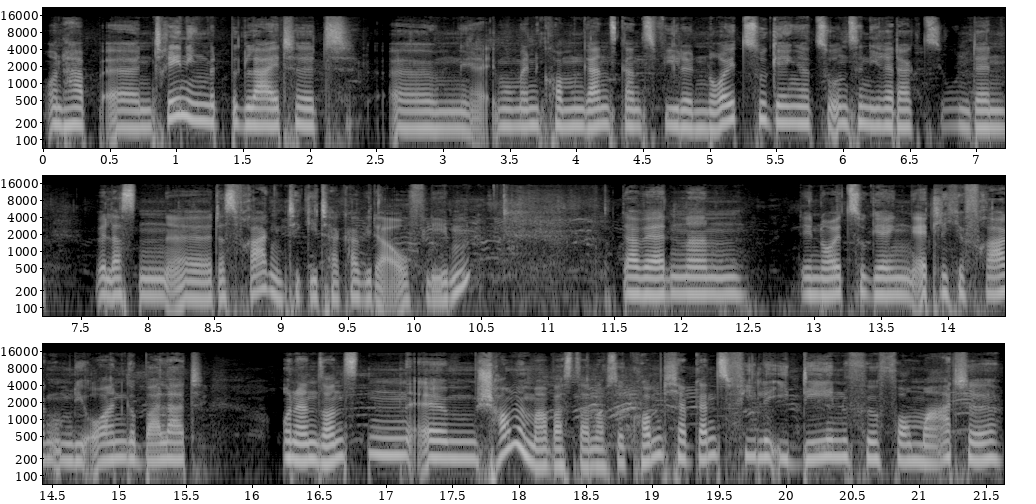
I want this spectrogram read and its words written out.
und habe äh, ein Training mit begleitet. Ähm, ja, Im Moment kommen ganz, ganz viele Neuzugänge zu uns in die Redaktion, denn wir lassen äh, das Fragen-Tiki-Taka wieder aufleben. Da werden dann den Neuzugängen etliche Fragen um die Ohren geballert. Und ansonsten ähm, schauen wir mal, was da noch so kommt. Ich habe ganz viele Ideen für Formate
